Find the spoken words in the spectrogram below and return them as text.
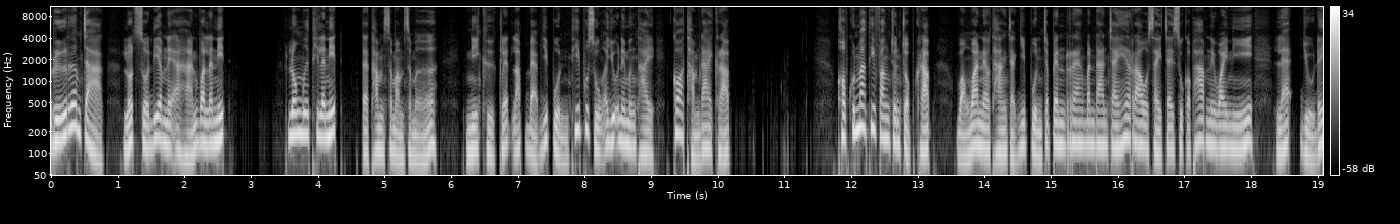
หรือเริ่มจากลดโซเดียมในอาหารวันละนิด ลงมือทีละนิด แต่ทำสม่ำเสมอ นี่คือเคล็ดลับแบบญี่ปุ่นที่ผู้สูงอายุในเมืองไทยก็ทำได้ครับ ขอบคุณมากที่ฟังจนจบครับ หวังว่าแนวทางจากญี่ปุ่นจะเป็นแรงบันดาลใจให้เราใส่ใจสุขภาพในวัยนี้ และอยู่ได้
